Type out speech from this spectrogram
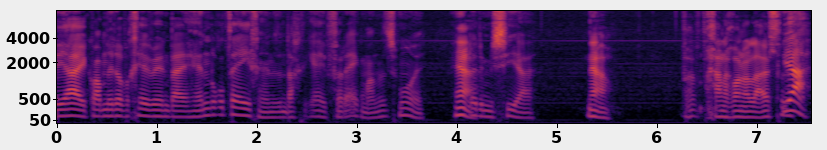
ja, ik kwam dit op een gegeven moment bij Hendel tegen. En toen dacht ik, hé, hey, verrek man, dat is mooi. Ja. Bij de Messia. Nou, we gaan er gewoon naar luisteren. Ja.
